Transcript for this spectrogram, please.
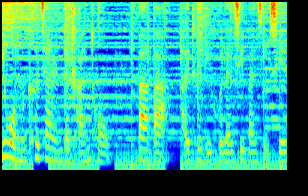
以我们客家人的传统，爸爸还特地回来祭拜祖先。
